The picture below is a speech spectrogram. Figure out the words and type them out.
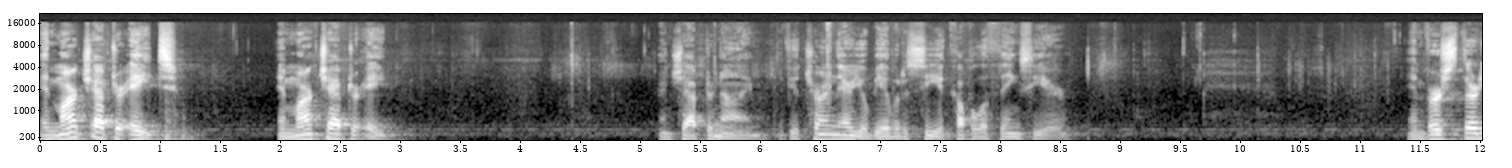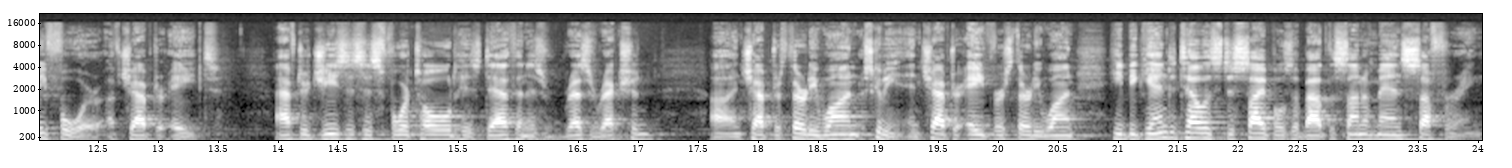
In Mark chapter 8, in Mark chapter 8, and chapter 9, if you turn there, you'll be able to see a couple of things here. In verse 34 of chapter 8, after Jesus has foretold his death and his resurrection, uh, in chapter 31, excuse me, in chapter 8, verse 31, he began to tell his disciples about the Son of Man's suffering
